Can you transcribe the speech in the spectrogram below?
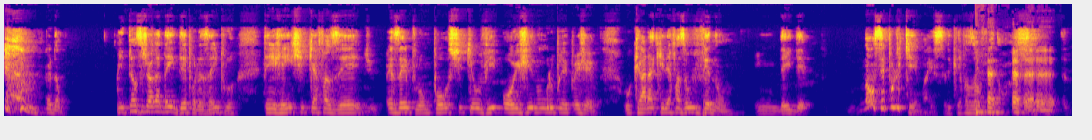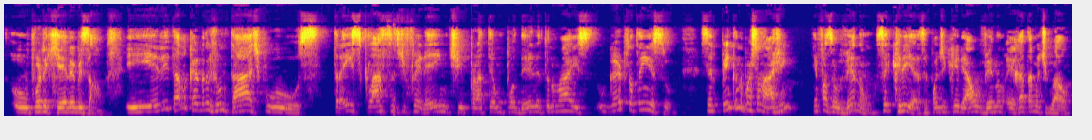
Perdão. Então, se joga D&D, por exemplo, tem gente que quer fazer, exemplo, um post que eu vi hoje num grupo de RPG. O cara queria fazer um Venom em D&D. Não sei porquê, mas ele queria fazer um Venom. o porquê é meio bizarro. E ele tava querendo juntar, tipo, três classes diferentes para ter um poder e tudo mais. O GURPS só tem isso. Você pensa no personagem, quer fazer o Venom? Você cria. Você pode criar um Venom exatamente igual.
